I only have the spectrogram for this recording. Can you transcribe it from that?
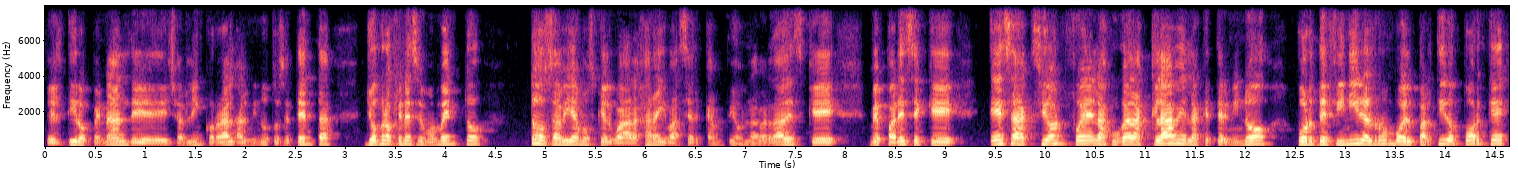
el tiro penal de Charlín Corral al minuto 70, yo creo que en ese momento todos sabíamos que el Guadalajara iba a ser campeón. La verdad es que me parece que esa acción fue la jugada clave, la que terminó por definir el rumbo del partido, porque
